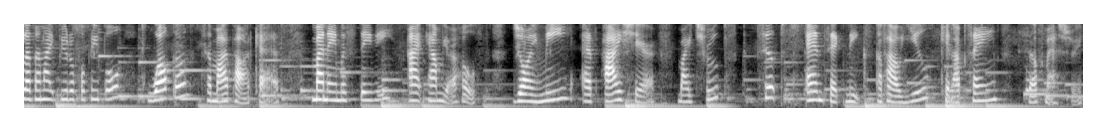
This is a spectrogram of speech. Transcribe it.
love, and light, beautiful people. Welcome to my podcast. My name is Stevie. I am your host. Join me as I share my truths, tips, and techniques of how you can obtain self mastery.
